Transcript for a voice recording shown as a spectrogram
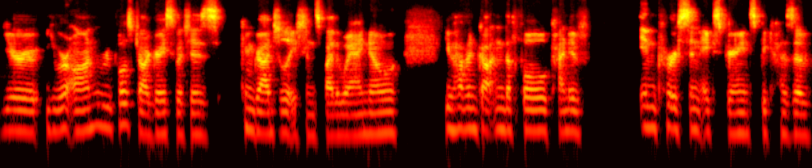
you're you were on RuPaul's Drag Race, which is congratulations, by the way. I know you haven't gotten the full kind of in-person experience because of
